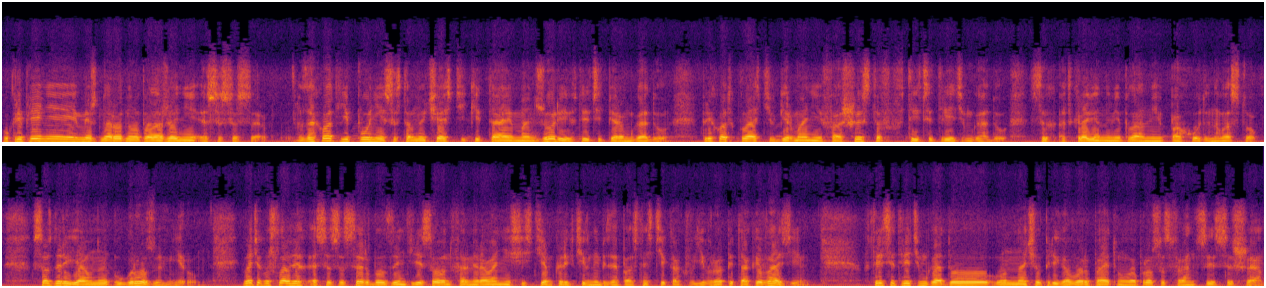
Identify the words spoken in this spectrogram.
Укрепление международного положения СССР. Захват Японии составной части Китая и Маньчжурии в 1931 году, приход к власти в Германии фашистов в 1933 году с их откровенными планами похода на восток создали явную угрозу миру. В этих условиях СССР был заинтересован в формировании систем коллективной безопасности как в Европе, так и в Азии. В 1933 году он начал переговоры по этому вопросу с Францией и США.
